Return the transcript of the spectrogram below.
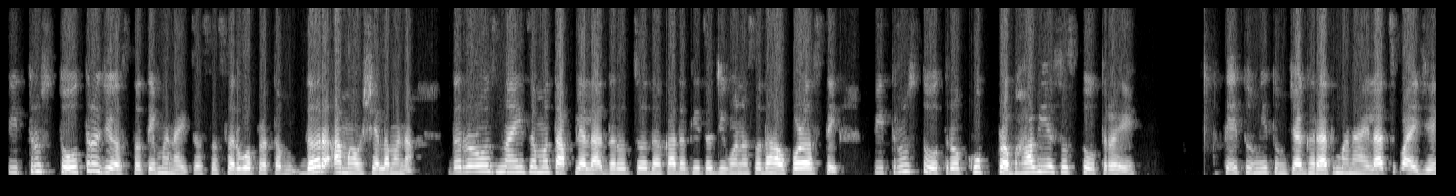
पितृस्तोत्र जे असतं ते म्हणायचं असतं सर्वप्रथम. दर अमावश्याला म्हणा दररोज नाही जमत आपल्याला दररोजचं धकाधकीचं जीवन असं धावपळ असते. पितृस्तोत्र खूप प्रभावी असं स्तोत्र आहे. ते तुम्ही तुमच्या घरात म्हणायलाच पाहिजे.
